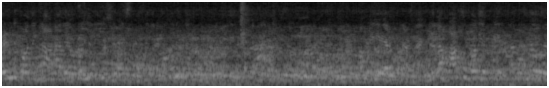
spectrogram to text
ரெண்டு குழந்தைங்களும் அனாதே அப்படியே இறந்துட்டாங்க இதெல்லாம் பார்க்கும்போது எப்படி இருக்குன்னா ரொம்ப ஒரு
